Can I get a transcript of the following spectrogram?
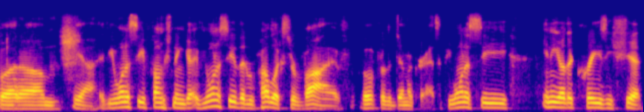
But um, yeah, if you want to see functioning, if you want to see the Republic survive, vote for the Democrats. If you want to see any other crazy shit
